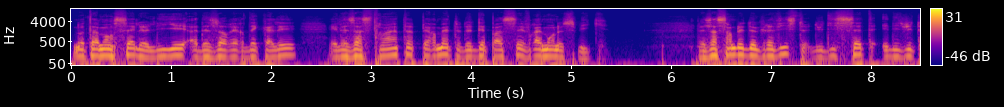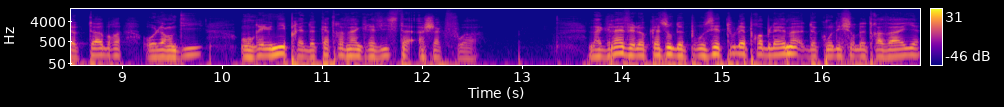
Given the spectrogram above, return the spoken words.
notamment celles liées à des horaires décalés, et les astreintes permettent de dépasser vraiment le SMIC. Les assemblées de grévistes du 17 et 18 octobre au Landy ont réuni près de 80 grévistes à chaque fois. La grève est l'occasion de poser tous les problèmes de conditions de travail,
